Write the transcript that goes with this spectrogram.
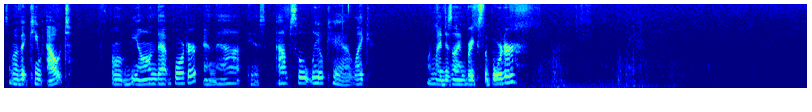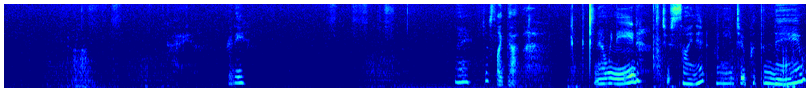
Some of it came out from beyond that border and that is absolutely okay. I like when my design breaks the border. Ready? Okay, just like that. Now we need to sign it, we need to put the name.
